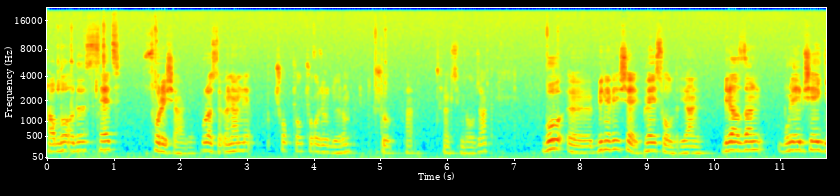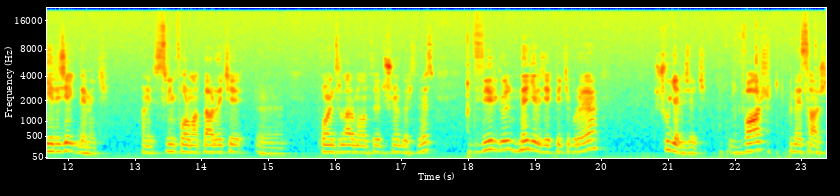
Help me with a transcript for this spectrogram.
Tablo adı set soru işareti. Burası önemli. Çok çok çok özür diliyorum. Şu tırnak içinde olacak. Bu e, bir nevi şey placeholder yani birazdan buraya bir şey gelecek demek. Hani string formatlardaki e, pointerlar mantığı düşünebilirsiniz virgül ne gelecek peki buraya? Şu gelecek. Var mesaj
